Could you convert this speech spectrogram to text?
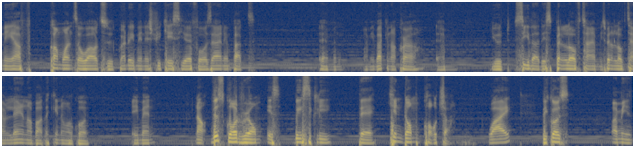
may have come once a while to graduate ministry KCF or Zion Impact, um, I mean back in Accra, you'd see that they spend a lot of time, you spend a lot of time learning about the kingdom of God. Amen. Now, this God realm is basically the kingdom culture. Why? Because I mean,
